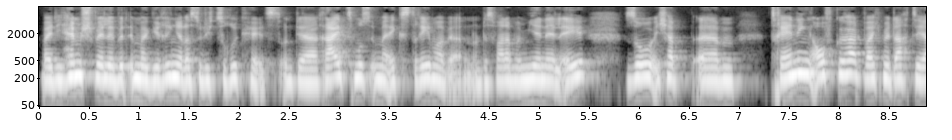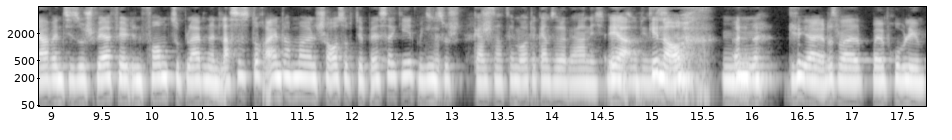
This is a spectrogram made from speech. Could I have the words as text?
weil die Hemmschwelle wird immer geringer, dass du dich zurückhältst und der Reiz muss immer extremer werden. Und das war dann bei mir in LA so. Ich habe ähm, Training aufgehört, weil ich mir dachte, ja, wenn es dir so schwer fällt, in Form zu bleiben, dann lass es doch einfach mal und schau, ob es dir besser geht. Mir ging so ganz nach dem Motto, ganz oder gar nicht. Ne? Ja, so genau. Mhm. Und, ja, das war mein Problem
